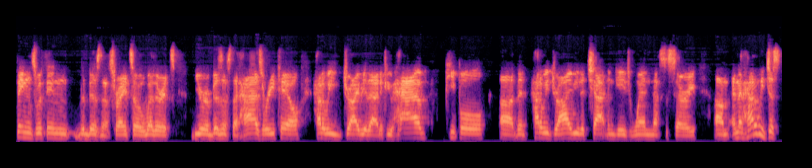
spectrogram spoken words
things within the business, right? So whether it's you're a business that has retail, how do we drive you that? If you have people uh, then how do we drive you to chat and engage when necessary? Um, and then how do we just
